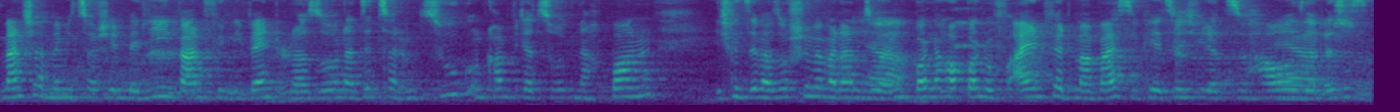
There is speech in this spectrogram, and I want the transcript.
manchmal, wenn wir zum Beispiel in Berlin waren für ein Event oder so, und dann sitzt man im Zug und kommt wieder zurück nach Bonn. Ich finde es immer so schön, wenn man dann ja. so im Bonner Hauptbahnhof einfährt und man weiß, okay, jetzt bin ich wieder zu Hause. Ja, das, ist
